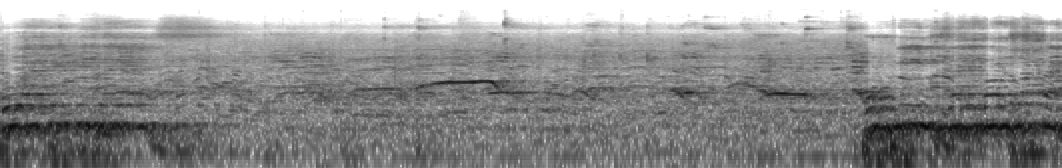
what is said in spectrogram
and fifty seconds. Fourteen seconds on shot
